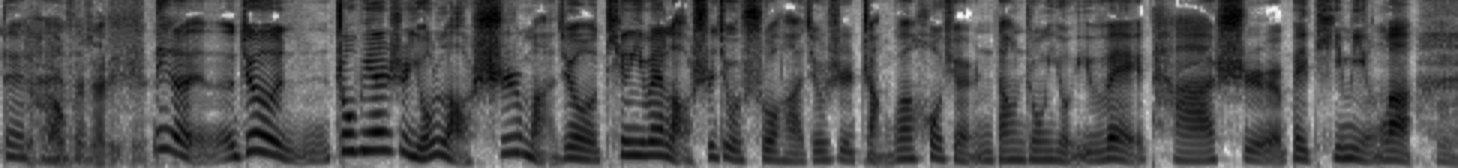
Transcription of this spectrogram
对也包括孩子在里边。那个呃就周边是有老师嘛，就听一位老师就说哈，就是长官候选人当中有一位他是被提名了，嗯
